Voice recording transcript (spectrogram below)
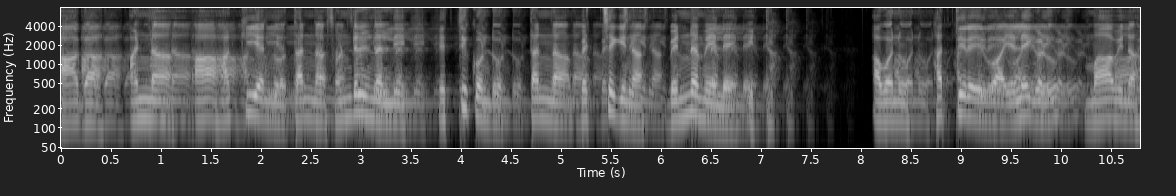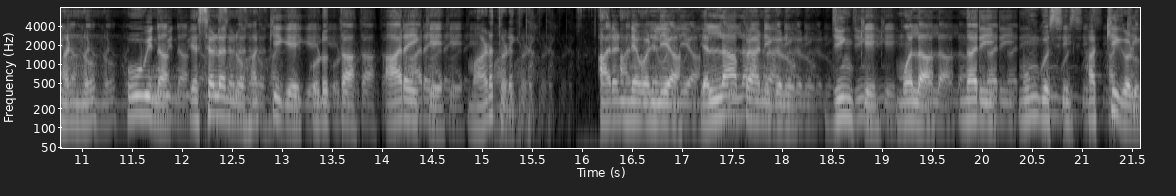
ಆಗ ಅಣ್ಣ ಆ ಹಕ್ಕಿಯನ್ನು ತನ್ನ ಸೊಂಡಿಲಿನಲ್ಲಿ ಎತ್ತಿಕೊಂಡು ತನ್ನ ಬೆಚ್ಚಗಿನ ಬೆನ್ನ ಮೇಲೆ ಇಟ್ಟ. ಅವನು ಹತ್ತಿರ ಇರುವ ಎಲೆಗಳು ಮಾವಿನ ಹಣ್ಣು ಹೂವಿನ ಎಸಳನ್ನು ಹಕ್ಕಿಗೆ ಕೊಡುತ್ತಾ ಆರೈಕೆ ಮಾಡತೊಡಗಿದ ಅರಣ್ಯವಳ್ಳಿಯ ಎಲ್ಲಾ ಪ್ರಾಣಿಗಳು ಜಿಂಕೆ ಮೊಲ ನರಿ ಮುಂಗುಸಿ ಹಕ್ಕಿಗಳು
